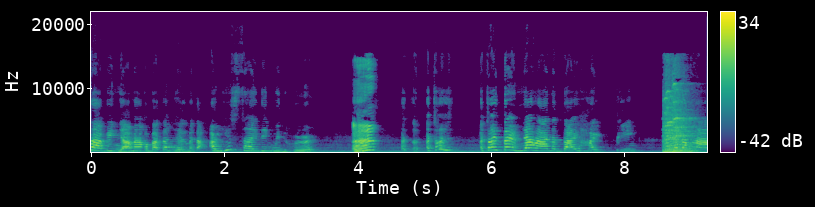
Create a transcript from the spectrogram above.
Sinasabi niya, mga kabatang helmet, na, are you siding with her? Ah? At, at, at, saka, at saka yung term niya ha, na die hard pink. Kaya lang ha,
